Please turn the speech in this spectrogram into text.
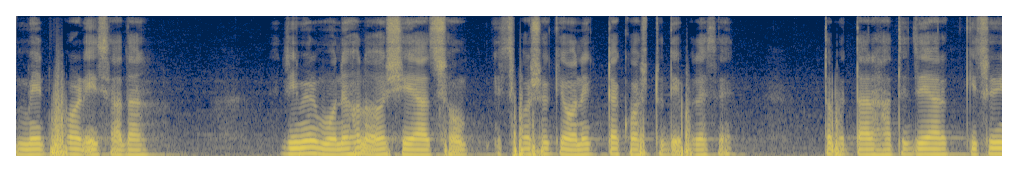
মেড ফর ইস আদার। রিমের মনে হলো সে আজ স্পর্শকে অনেকটা কষ্ট দিয়ে ফেলেছে। তবে তার হাতে যে আর কিছুই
